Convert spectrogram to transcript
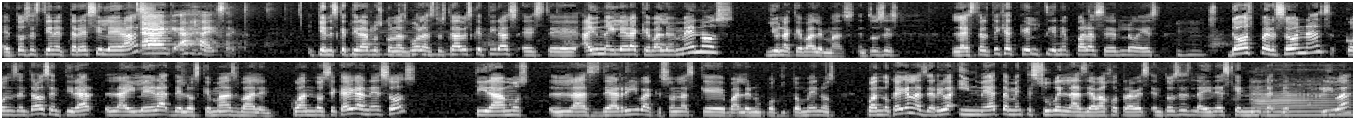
Entonces tiene tres hileras. Ah, ajá, exacto. Y tienes que tirarlos con las bolas. Entonces cada vez que tiras, este, hay una hilera que vale menos y una que vale más. Entonces, la estrategia que él tiene para hacerlo es dos personas concentrados en tirar la hilera de los que más valen. Cuando se caigan esos, tiramos las de arriba, que son las que valen un poquito menos. Cuando caigan las de arriba, inmediatamente suben las de abajo otra vez. Entonces la idea es que nunca tires arriba,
